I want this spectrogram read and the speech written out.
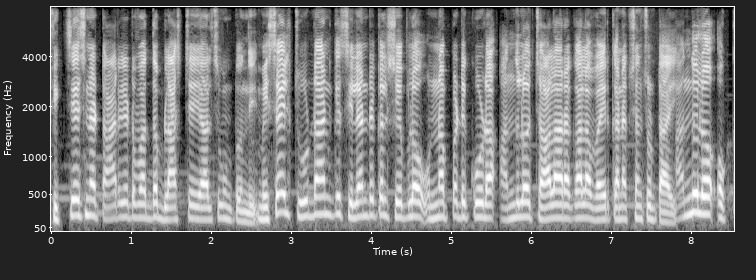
ఫిక్స్ చేసిన టార్గెట్ వద్ద బ్లాస్ట్ చేయాల్సి ఉంటుంది. మిసైల్ చూడడానికి సిలిండ్రికల్ షేప్లో ఉన్నప్పటికీ కూడా అందులో చాలా రకాల వైర్ కనెక్షన్స్ ఉంటాయి. అందులో ఒక్క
